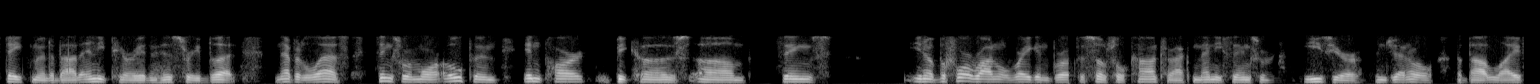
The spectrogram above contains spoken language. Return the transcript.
statement about any period in history, but nevertheless, things were more open in part because um, things you know, before Ronald Reagan broke the social contract, many things were easier in general about life.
